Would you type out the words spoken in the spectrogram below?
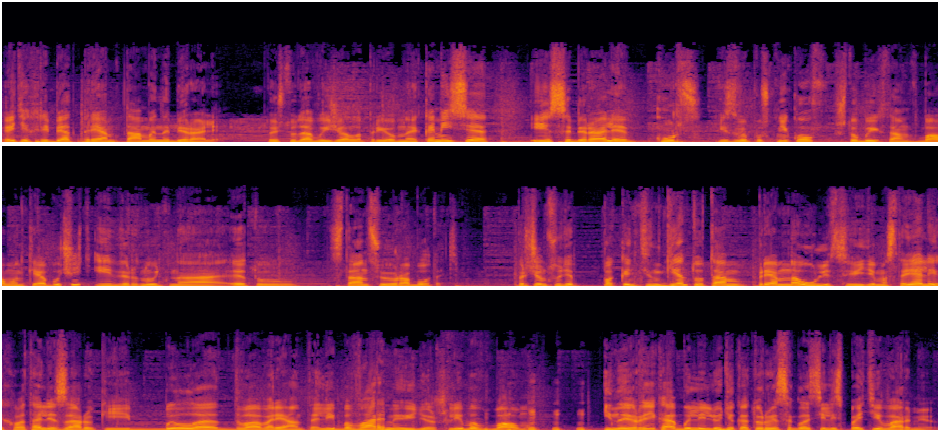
Этих ребят прям там и набирали. То есть туда выезжала приемная комиссия и собирали курс из выпускников, чтобы их там в Бауманке обучить и вернуть на эту станцию работать. Причем, судя по контингенту, там прям на улице, видимо, стояли и хватали за руки. И было два варианта. Либо в армию идешь, либо в Бауман. И наверняка были люди, которые согласились пойти в армию.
